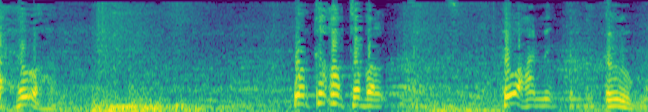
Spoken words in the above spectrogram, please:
axuha war ka qabta bal? Xuha cunugu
